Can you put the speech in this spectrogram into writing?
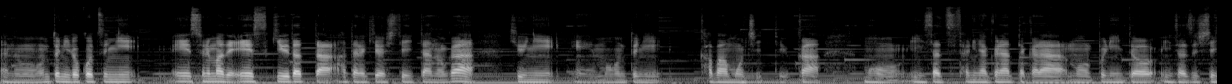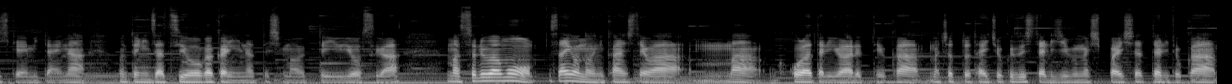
あの本当に露骨に、え、それまでエース級だった働きをしていたのが急に、え、もう本当にカバン持ちっていうかもう印刷足りなくなったからもうプリント印刷してきてみたいな本当に雑用係になってしまうっていう様子が。まあそれはもう最後のに関してはまあ心当たりがあるっていうか、まあ、ちょっと体調崩したり自分が失敗しちゃったりとか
